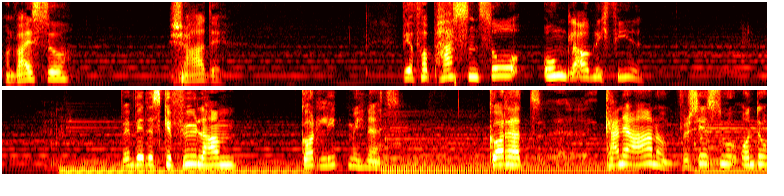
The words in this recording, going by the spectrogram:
Und weißt du, schade. Wir verpassen so unglaublich viel. Wenn wir das Gefühl haben, Gott liebt mich nicht. Gott hat keine Ahnung, verstehst du? Und du,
